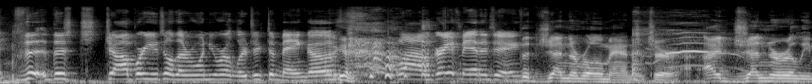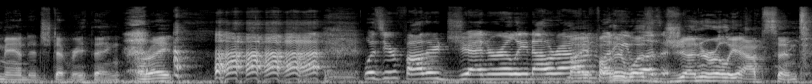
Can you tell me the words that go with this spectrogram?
the the job where you told everyone you were allergic to mangoes. wow, great managing. The general manager. I generally managed everything. All right. was your father generally not around? My father was wasn't? generally absent.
